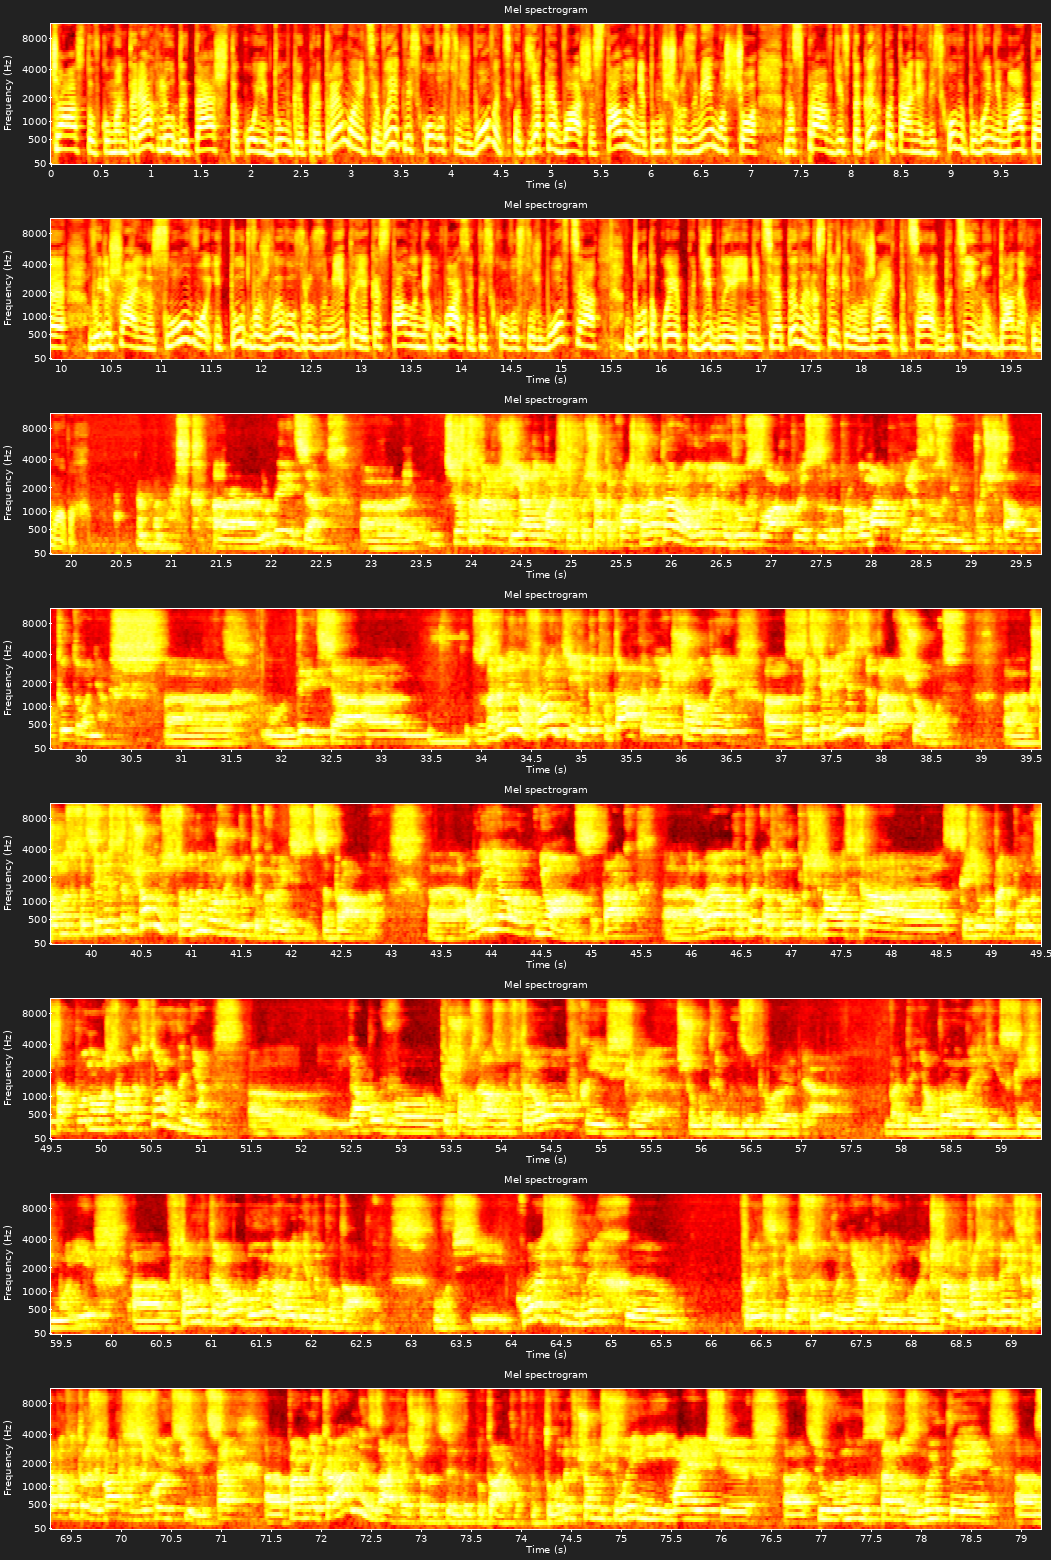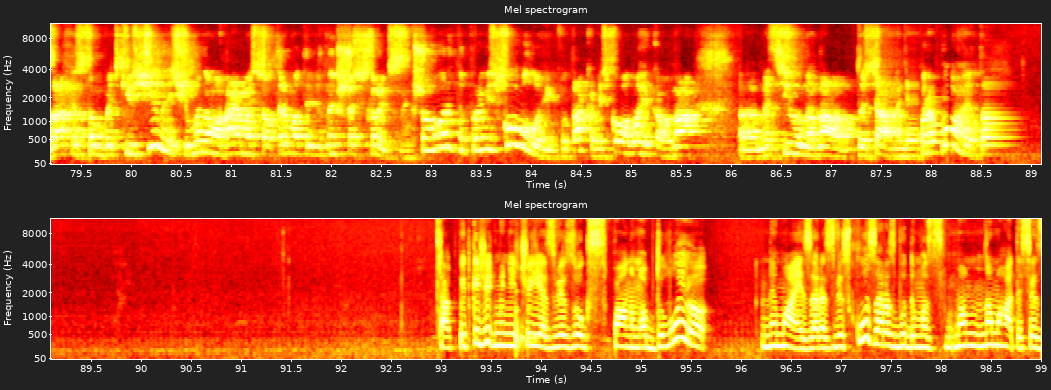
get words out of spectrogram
часто в коментарях люди теж такої думки притримуються. Ви як військовослужбовець, от яке ваше ставлення? Тому що розуміємо, що насправді в таких питаннях військові повинні мати вирішальне слово, і тут важливо зрозуміти, яке ставлення у вас як військовослужбовця до такої подібної ініціативи, наскільки ви вважаєте це доцільно в даних умовах? Е, ну, дивіться, е, чесно кажучи, я не бачив початок вашого етеру, але ви мені в двох словах пояснили проблематику. Я зрозумів, прочитав опитування. Е, ну, дивіться, взагалі на фронті депутати, ну якщо вони спеціалісти, так в чомусь. Е, Якщо вони спеціалісти в чомусь, то вони можуть бути корисні, це правда. Е, Але є от нюанси, так. Е, Але, от, наприклад, коли починалося, скажімо так, повномасштабне вторгнення, я був пішов зразу в ТРО в Київське, щоб отримати зброю для. Ведення оборонних дій, скажімо, і е, в тому ТРО були народні депутати. Ось і користі від них принципі абсолютно ніякої не було. Якщо і просто дивіться, треба тут розібратися з якою ціллю. Це е, певний каральний захід щодо цих депутатів, тобто вони в чомусь винні і мають е, е, цю вину з себе змити е, захистом батьківщини, чи ми намагаємося отримати від них щось корисне. Якщо говорити про військову логіку, так а військова логіка вона е, націлена на досягнення перемоги та. Так, підкажіть мені, чи є зв'язок з паном Абдулою. Немає зараз зв'язку. Зараз будемо намагатися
